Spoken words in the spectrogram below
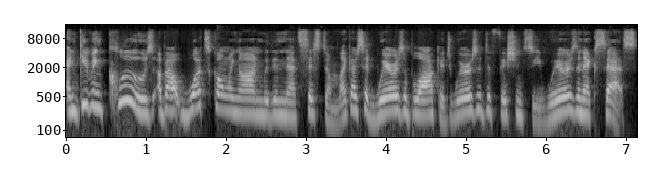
and giving clues about what's going on within that system. Like I said, where is a blockage? Where is a deficiency? Where is an excess?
